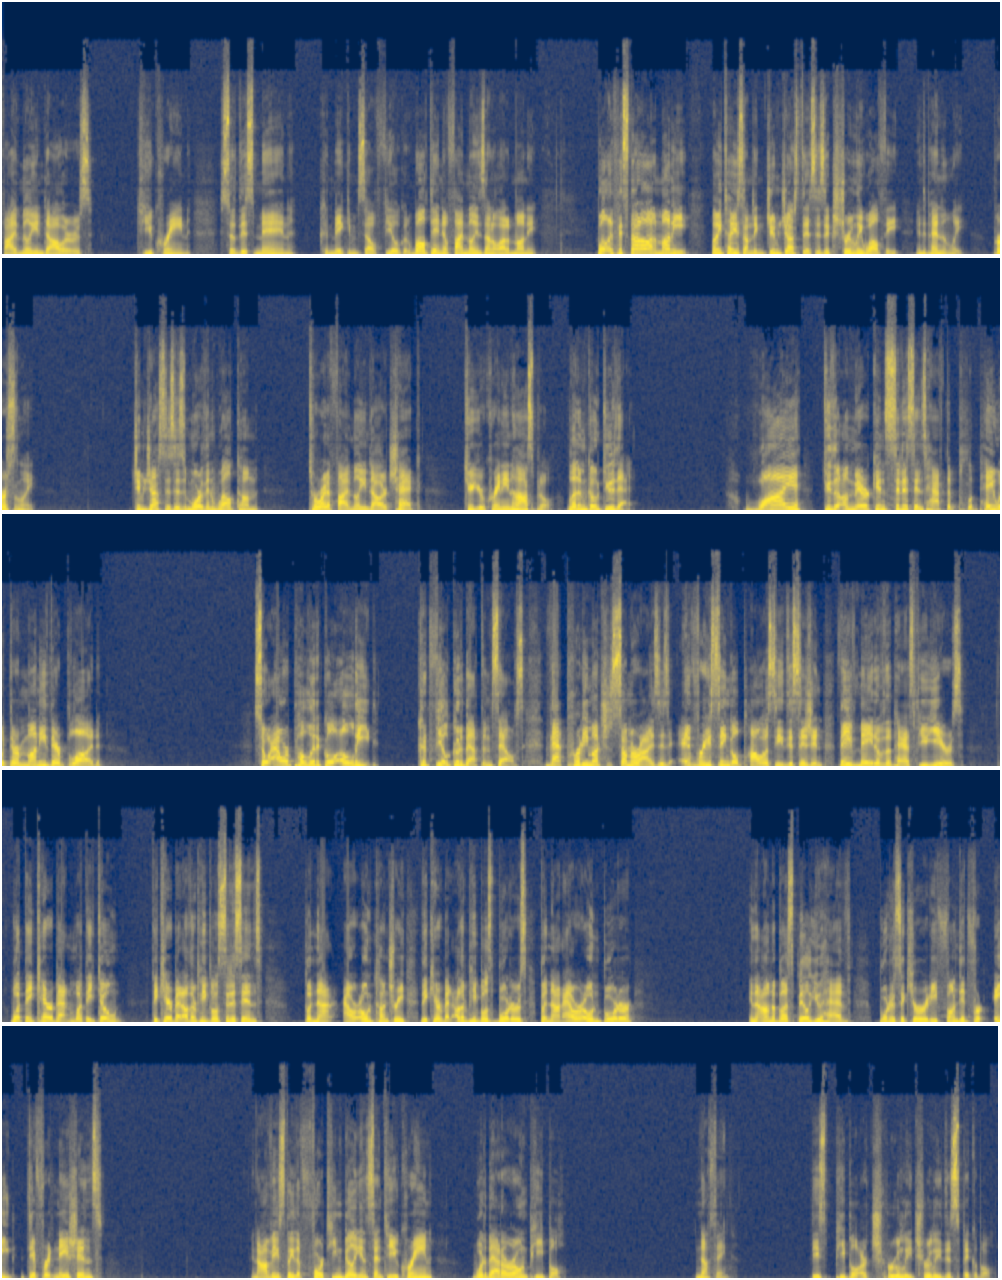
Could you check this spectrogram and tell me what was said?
$5 million to Ukraine. So this man could make himself feel good. Well, Daniel, 5 million is not a lot of money. Well, if it's not a lot of money, let me tell you something. Jim Justice is extremely wealthy, independently, personally. Jim Justice is more than welcome to write a $5 million check to a Ukrainian hospital. Let him go do that. Why do the American citizens have to pl- pay with their money, their blood, so our political elite could feel good about themselves? That pretty much summarizes every single policy decision they've made over the past few years. What they care about and what they don't. They care about other people's citizens, but not our own country. They care about other people's borders, but not our own border. In the omnibus bill, you have border security funded for eight different nations. And obviously the 14 billion sent to Ukraine, what about our own people? Nothing. These people are truly truly despicable.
